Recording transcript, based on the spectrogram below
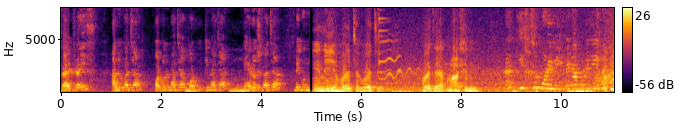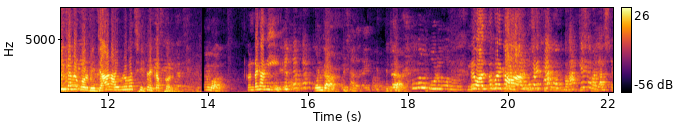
ফ্রাইড রাইস আলু ভাজা পটল ভাজা বরবটি ভাজা ঢেঁড়স ভাজা বেগুন নে, নে হয়েছে হয়েছে হয়েছে এখন আসেনি। কিচ্ছু করিনি মেকআপ করিনি। তুই কেন করবি? যার আইব্রো আছে মেকআপ করবে। আমি বল। কোনটা খাবি? কোনটা? এটা? এই অল্প করে খাওয়া। অল্প করে খা, ও ভাত খেতে হবে লাস্টে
